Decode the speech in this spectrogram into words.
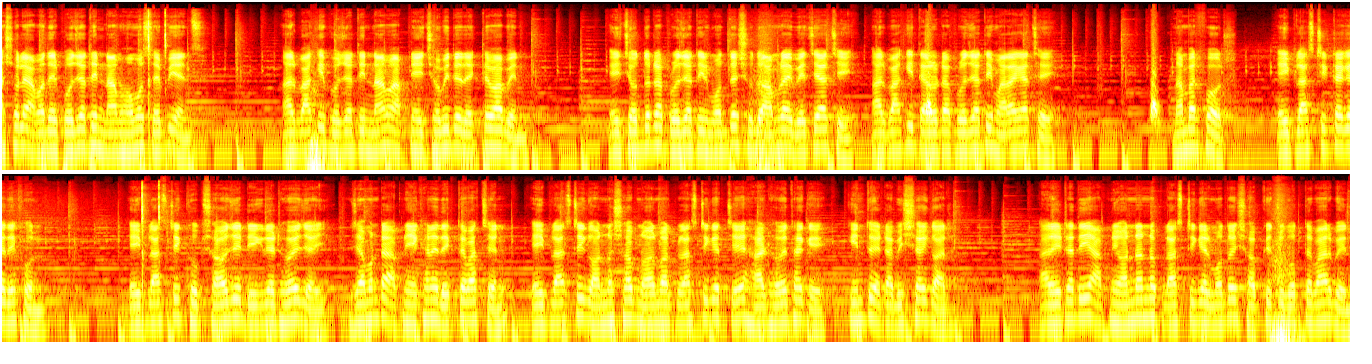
আসলে আমাদের প্রজাতির নাম হোমোসেপিয়েন্স আর বাকি প্রজাতির নাম আপনি এই ছবিতে দেখতে পাবেন। এই চোদ্দোটা প্রজাতির মধ্যে শুধু আমরাই বেঁচে আছি, আর বাকি তেরোটা প্রজাতি মারা গেছে। নাম্বার ফোর, এই প্লাস্টিকটাকে দেখুন। এই প্লাস্টিক খুব সহজেই ডিগ্রেড হয়ে যায়। যেমনটা আপনি এখানে দেখতে পাচ্ছেন, এই প্লাস্টিক অন্য সব নর্মাল প্লাস্টিকের চেয়ে হার্ড হয়ে থাকে, কিন্তু এটা বিস্ময়কর। আর এটা দিয়ে আপনি অন্যান্য প্লাস্টিকের মতোই সব কিছু করতে পারবেন।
